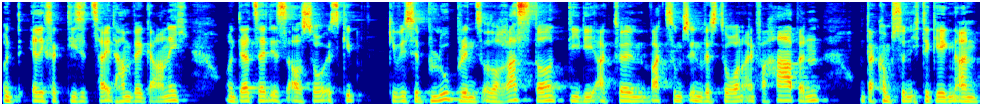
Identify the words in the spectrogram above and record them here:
Und ehrlich gesagt, diese Zeit haben wir gar nicht. Und derzeit ist es auch so, es gibt gewisse Blueprints oder Raster, die die aktuellen Wachstumsinvestoren einfach haben und da kommst du nicht dagegen an.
